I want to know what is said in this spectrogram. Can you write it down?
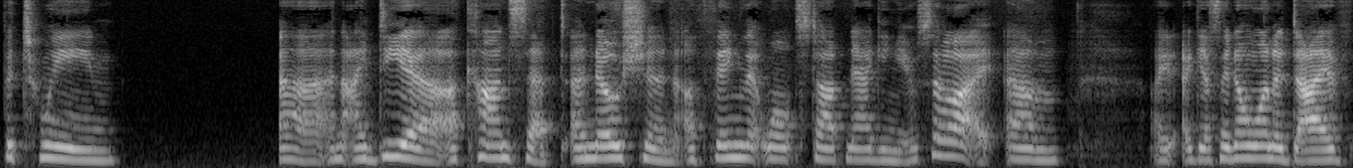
between uh, an idea, a concept, a notion, a thing that won't stop nagging you. So I, um, I, I guess I don't want to dive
